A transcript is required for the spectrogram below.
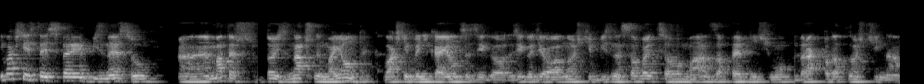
i właśnie z tej sfery biznesu E, ma też dość znaczny majątek, właśnie wynikający z jego, z jego działalności biznesowej, co ma zapewnić mu brak podatności na,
